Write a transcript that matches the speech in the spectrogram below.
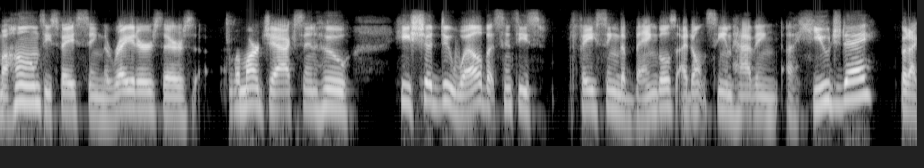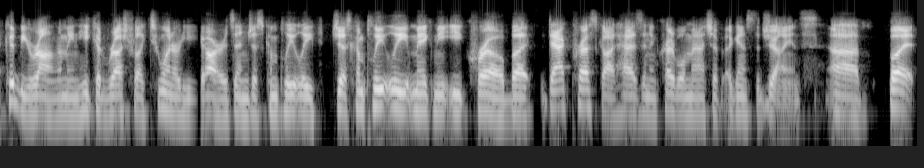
Mahomes. He's facing the Raiders. There's Lamar Jackson, who he should do well, but since he's facing the Bengals, I don't see him having a huge day but I could be wrong. I mean, he could rush for like 200 yards and just completely, just completely make me eat crow. But Dak Prescott has an incredible matchup against the Giants. Uh, but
